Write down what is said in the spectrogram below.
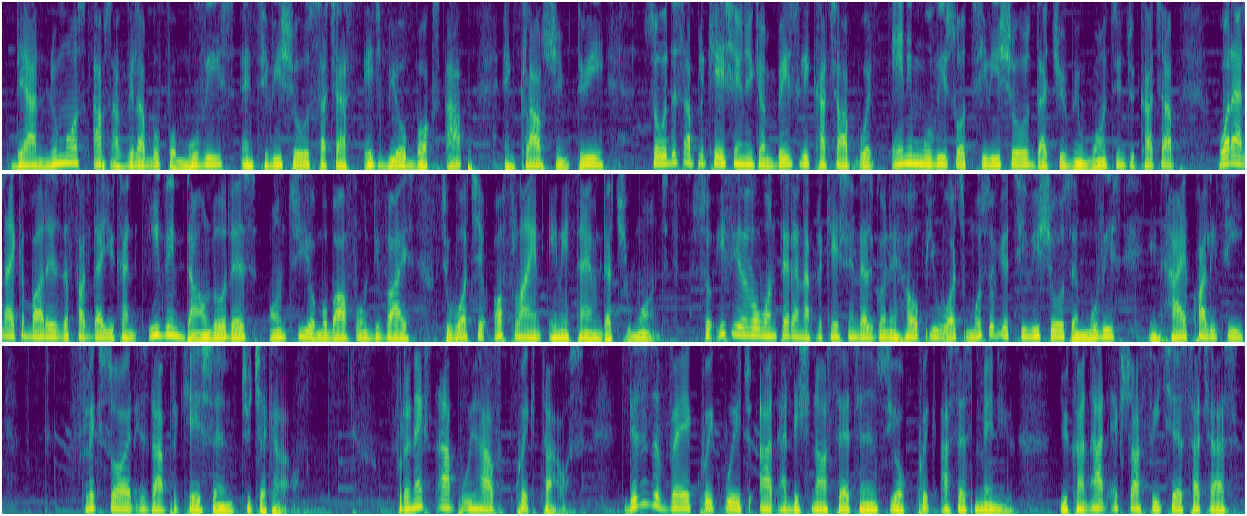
There are numerous apps available for movies and TV shows such as HDO Box app and CloudStream 3 so with this application, you can basically catch up with any movies or TV shows that you've been wanting to catch up. What I like about it is the fact that you can even download this onto your mobile phone device to watch it offline anytime that you want. So if you ever wanted an application that's going to help you watch most of your TV shows and movies in high quality, Flixoid is the application to check out. For the next app, we have QuickTiles. This is a very quick way to add additional settings to your quick access menu. You can add extra features such as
